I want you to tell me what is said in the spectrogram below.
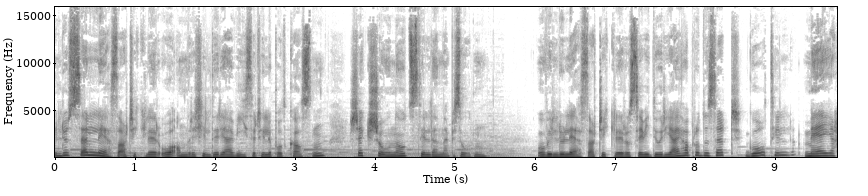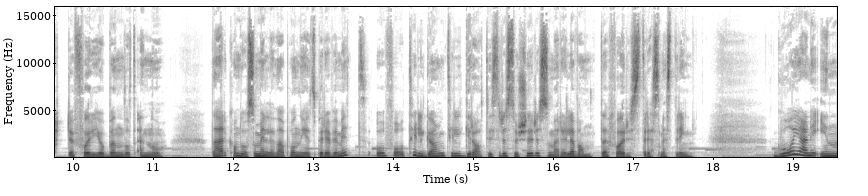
Vil du selv lese artikler og andre kilder jeg viser til i podkasten, sjekk shownotes til denne episoden. Og vil du lese artikler og se videoer jeg har produsert, gå til medhjerteforjobben.no. Der kan du også melde deg på nyhetsbrevet mitt og få tilgang til gratis ressurser som er relevante for stressmestring. Gå gjerne inn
